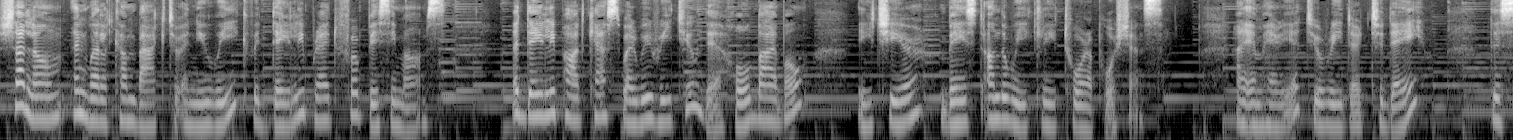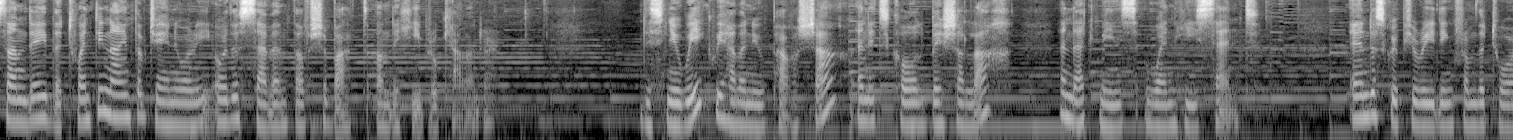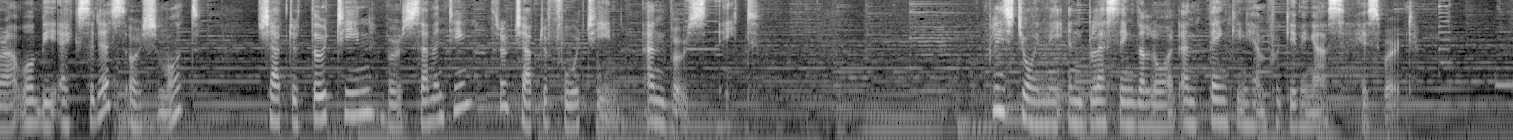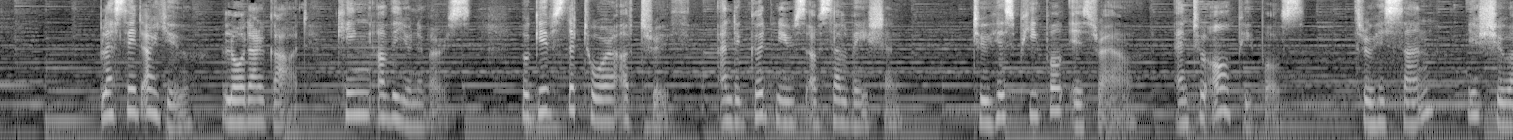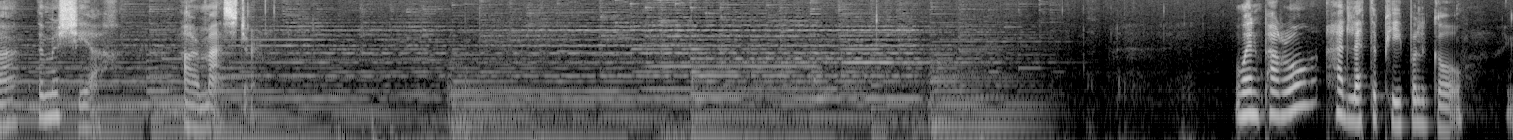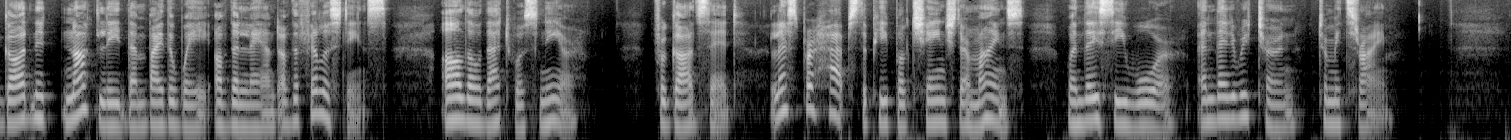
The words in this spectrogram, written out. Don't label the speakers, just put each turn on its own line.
Shalom and welcome back to a new week with Daily Bread for Busy Moms, a daily podcast where we read you the whole Bible each year based on the weekly Torah portions. I am Harriet, your reader today, this Sunday, the 29th of January or the 7th of Shevat on the Hebrew calendar. This new week we have a new parasha and it's called Beshalach, and that means when he sent and the scripture reading from the Torah will be Exodus or Shemot, chapter 13, verse 17 through chapter 14 and verse 8. Please join me in blessing the Lord and thanking Him for giving us His word. Blessed are you, Lord our God, King of the universe, who gives the Torah of truth and the good news of salvation to His people Israel and to all peoples through his Son, Yeshua the Mashiach, our Master. When Paro had let the people go, God did not lead them by the way of the land of the Philistines, although that was near. For God said, Lest perhaps the people change their minds when they see war and they return to Mitzrayim.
